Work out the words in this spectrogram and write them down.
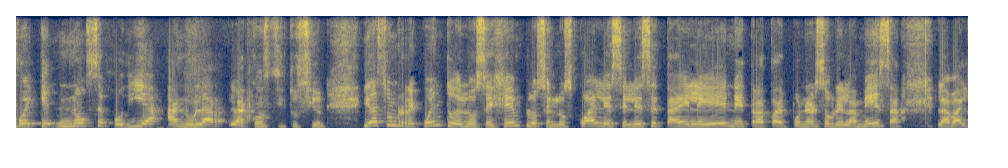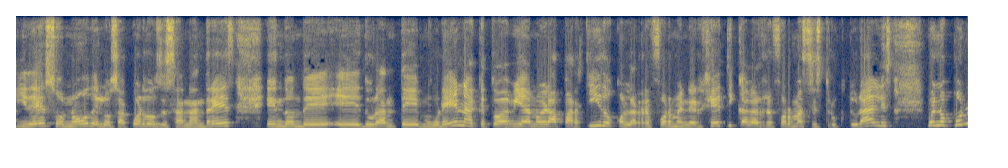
fue que no se podía anular la constitución. Y hace un recuento de los ejemplos en los cuales el ZLN trata de poner sobre la mesa la validez o no de los acuerdos de San Andrés, en donde eh, durante Morena, que todavía no era partido con la reforma energética, las reformas estructurales, bueno, pone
